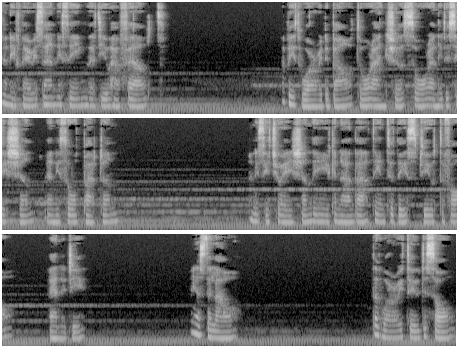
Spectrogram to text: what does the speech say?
And if there is anything that you have felt a bit worried about, or anxious, or any decision, any thought pattern, any situation, then you can add that into this beautiful energy. Just allow the worry to dissolve.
